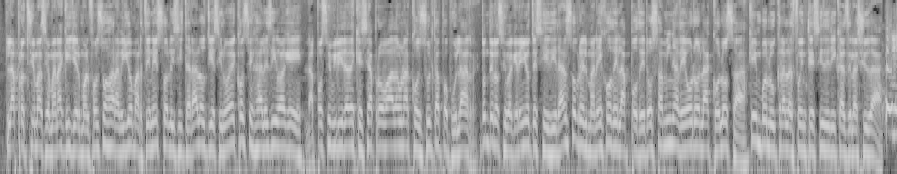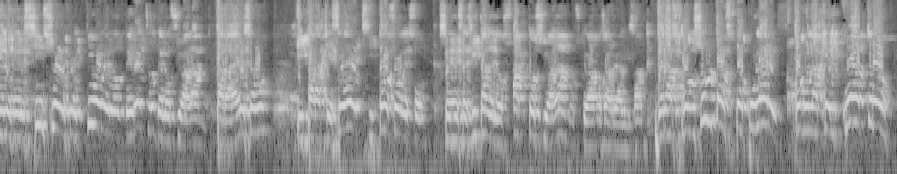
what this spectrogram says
La próxima semana, Guillermo Alfonso Jaramillo Martínez solicitará a los 19 concejales de Ibagué la posibilidad de que sea aprobada una consulta popular, donde los ibaguereños decidirán sobre el manejo de la poderosa mina de oro La Colosa, que involucra las fuentes hídricas de la ciudad. En el ejercicio efectivo de los derechos de los ciudadanos. Para eso y para que sea exitoso eso, se necesita de los actos ciudadanos que vamos a realizar. De las consultas populares, como la que el 4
